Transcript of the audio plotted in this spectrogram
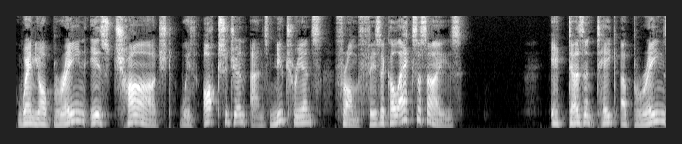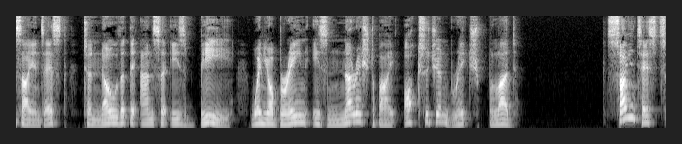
When your brain is charged with oxygen and nutrients from physical exercise. It doesn't take a brain scientist to know that the answer is B when your brain is nourished by oxygen rich blood. Scientists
